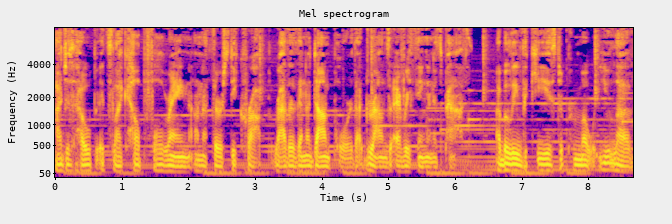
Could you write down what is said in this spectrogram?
I just hope it's like helpful rain on a thirsty crop rather than a downpour that drowns everything in its path. I believe the key is to promote what you love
